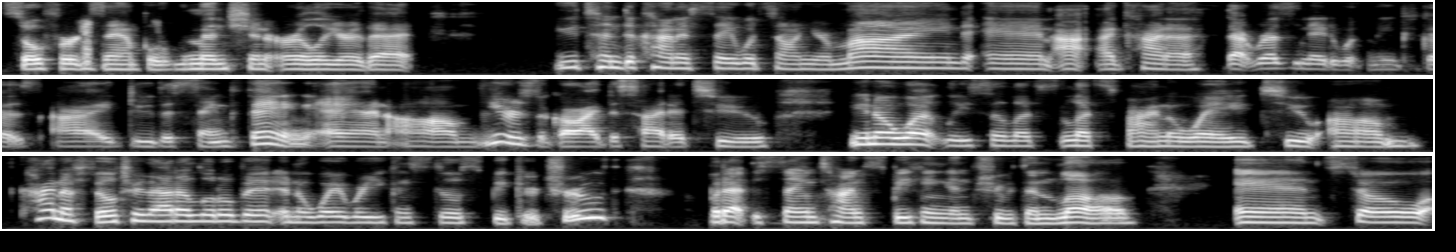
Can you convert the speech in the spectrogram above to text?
so for example you mentioned earlier that you tend to kind of say what's on your mind and i, I kind of that resonated with me because i do the same thing and um, years ago i decided to you know what lisa let's let's find a way to um, kind of filter that a little bit in a way where you can still speak your truth but at the same time speaking in truth and love. And so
